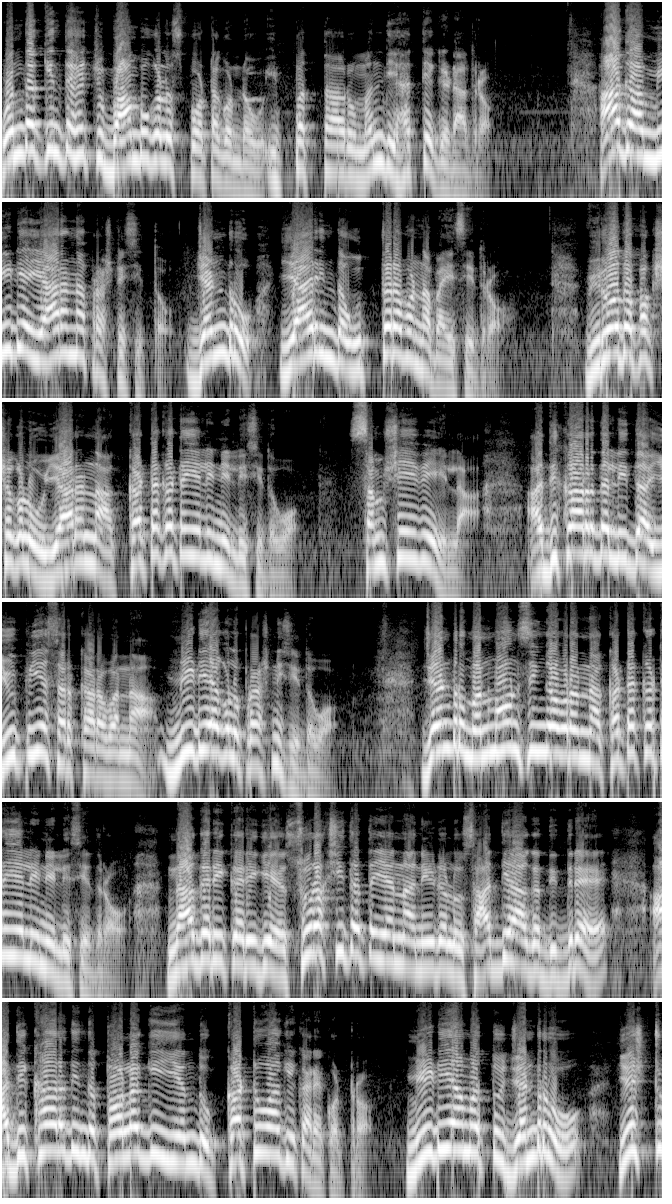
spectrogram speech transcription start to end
ಒಂದಕ್ಕಿಂತ ಹೆಚ್ಚು ಬಾಂಬುಗಳು ಸ್ಫೋಟಗೊಂಡವು. ಇಪ್ಪತ್ತಾರು ಮಂದಿ ಹತ್ಯೆಗೀಡಾದರು. ಆಗ ಮೀಡಿಯಾ ಯಾರನ್ನ ಪ್ರಶ್ನಿಸಿತ್ತು? ಜನರು ಯಾರಿಂದ ಉತ್ತರವನ್ನು ಬಯಸಿದ್ರು? ವಿರೋಧ ಪಕ್ಷಗಳು ಯಾರನ್ನ ಕಟಕಟೆಯಲ್ಲಿ ನಿಲ್ಲಿಸಿದವು? ಸಂಶಯವೇ ಇಲ್ಲ. ಅಧಿಕಾರದಲ್ಲಿದ್ದ ಯು ಪಿ ಎ ಸರ್ಕಾರವನ್ನು ಮೀಡಿಯಾಗಳು ಪ್ರಶ್ನಿಸಿದವು. ಜನರು ಮನಮೋಹನ್ ಸಿಂಗ್ ಅವರನ್ನು ಕಟಕಟೆಯಲ್ಲಿ ನಿಲ್ಲಿಸಿದರು. ನಾಗರಿಕರಿಗೆ ಸುರಕ್ಷಿತತೆಯನ್ನು ನೀಡಲು ಸಾಧ್ಯ ಆಗದಿದ್ದರೆ ಅಧಿಕಾರದಿಂದ ತೊಲಗಿ ಎಂದು ಕಟುವಾಗಿ ಕರೆ ಕೊಟ್ಟರು ಮೀಡಿಯಾ ಮತ್ತು ಜನರು ಎಷ್ಟು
